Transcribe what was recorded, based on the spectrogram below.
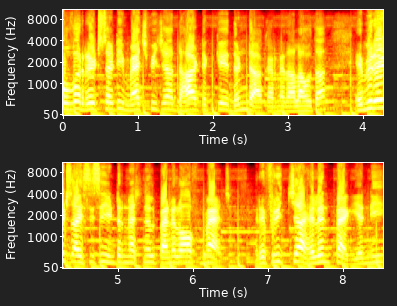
ओव्हर रेटसाठी मॅच फीच्या दहा टक्के दंड आकारण्यात आला होता. Emirates I C C international panel of match रेफ्रीजच्या हेलेन पॅग यांनी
